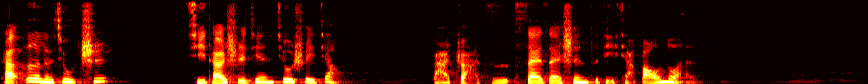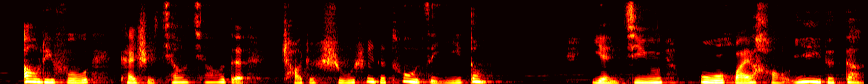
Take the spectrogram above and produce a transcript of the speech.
他饿了就吃。其他时间就睡觉，把爪子塞在身子底下保暖。奥利弗开始悄悄地朝着熟睡的兔子移动，眼睛不怀好意地瞪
